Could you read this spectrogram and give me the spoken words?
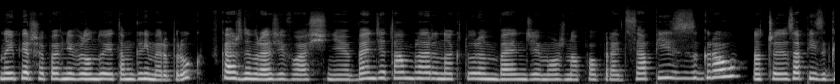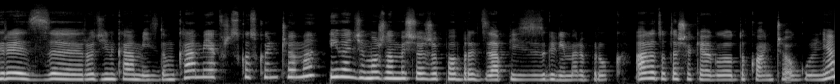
No i pierwsze pewnie wyląduje tam Glimmerbrook. W każdym razie właśnie będzie Tumblr, na którym będzie można pobrać zapis z grą, znaczy zapis gry z rodzinkami, z domkami, jak wszystko skończymy. I będzie można, myślę, że pobrać zapis z Glimmerbrook. Ale to też jak ja go dokończę ogólnie.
